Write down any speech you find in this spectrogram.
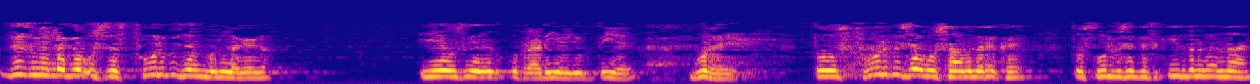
जिसमें लगे उससे स्थूल विषय में मन लगेगा। ये उसकी एक उपराड़ी युक्ति है गुर है। तो स्थूल विषय वो सामने रखे तो स्थूल विषय जैसे कीर्तन करना है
